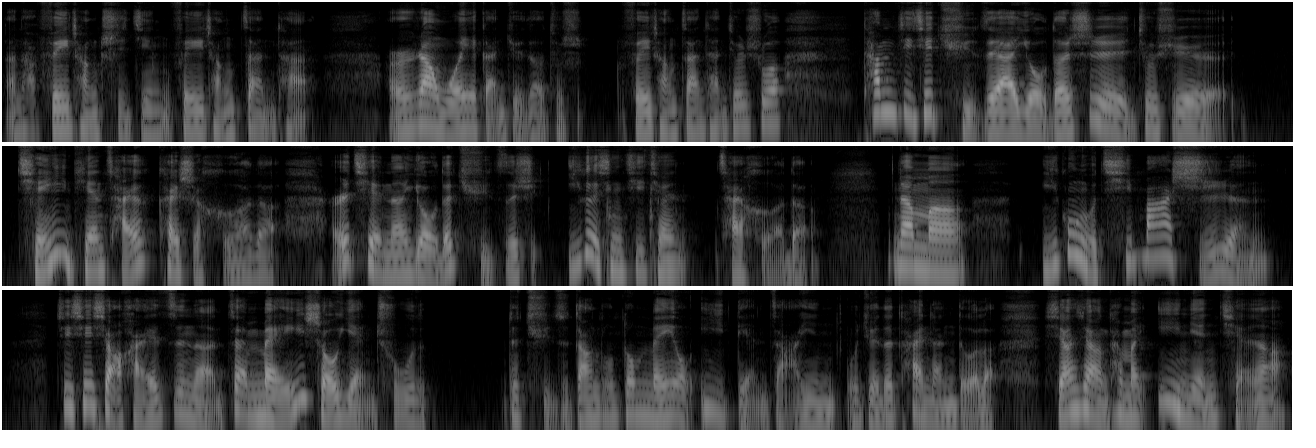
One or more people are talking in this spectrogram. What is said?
让他非常吃惊，非常赞叹，而让我也感觉到就是非常赞叹，就是说他们这些曲子呀，有的是就是前一天才开始合的，而且呢，有的曲子是一个星期前才合的，那么。一共有七八十人，这些小孩子呢，在每一首演出的曲子当中都没有一点杂音，我觉得太难得了。想想他们一年前啊，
